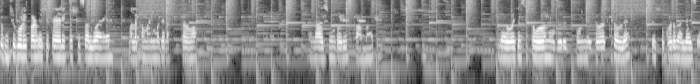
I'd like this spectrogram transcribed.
तुमची गुढीपाडव्याची तयारी कशी चालू आहे? मला कमेंटमध्ये नक्की कळवा. मला अजून बरेच काम आहेत. दरवाजाचं तोरण वगैरे फोन याच्यावर ठेवलंय. ते सुकत घालायचं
